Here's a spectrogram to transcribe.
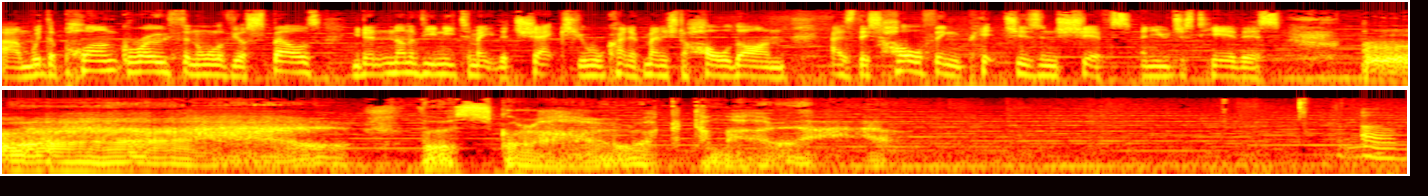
Um, with the plant growth and all of your spells, you don't. None of you need to make the checks. You all kind of manage to hold on as this whole thing pitches and shifts, and you just hear this Um,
